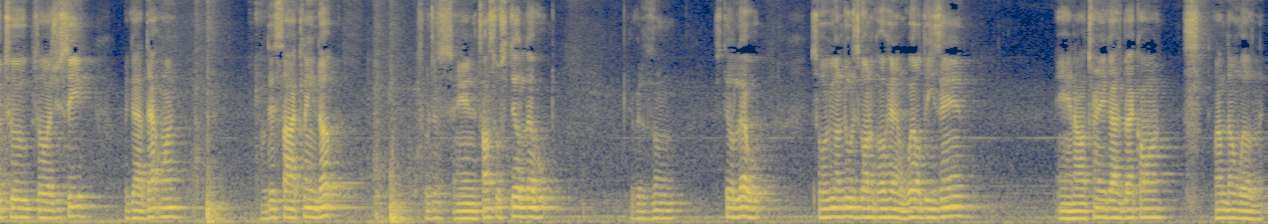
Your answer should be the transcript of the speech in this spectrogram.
YouTube. So as you see, we got that one on this side cleaned up. So just, and it's also still leveled. If it is um, still leveled. So what we're gonna do is gonna go ahead and weld these in. And I'll turn you guys back on when I'm done welding it.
